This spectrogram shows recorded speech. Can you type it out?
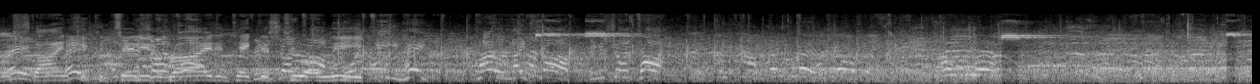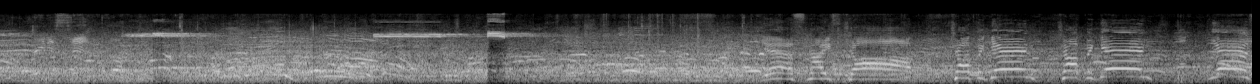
for Hey, Stein hey, to continue to on top. ride and take Finish this 2-0 lead. 14. Hey, Tyler, nice job. Finish on top. Yes, nice job. Chop again. Chop again. Yes.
